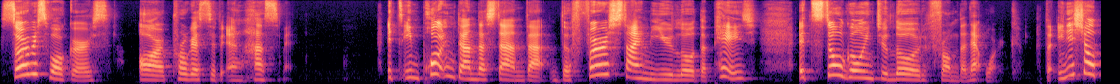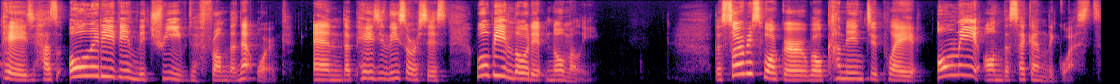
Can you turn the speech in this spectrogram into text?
Service workers are progressive enhancement. It's important to understand that the first time you load the page, it's still going to load from the network. The initial page has already been retrieved from the network, and the page resources will be loaded normally. The service worker will come into play only on the second request.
